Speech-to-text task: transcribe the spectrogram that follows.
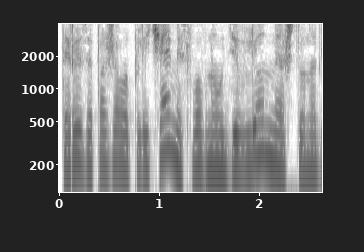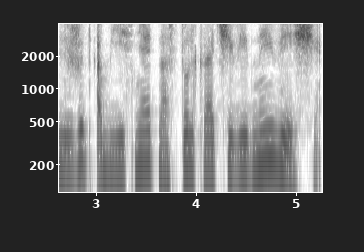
Тереза пожала плечами, словно удивленная, что надлежит объяснять настолько очевидные вещи.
